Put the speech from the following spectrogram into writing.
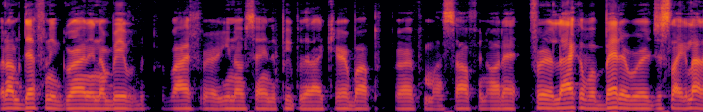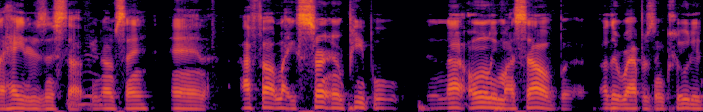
but I'm definitely grinding. I'm be able to provide for, you know I'm saying, the people that I care about, provide for myself and all that. For lack of a better word, just like a lot of haters and stuff. You mm-hmm. know what I'm saying? And I felt like certain people, not only myself, but other rappers included,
